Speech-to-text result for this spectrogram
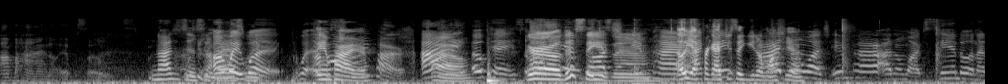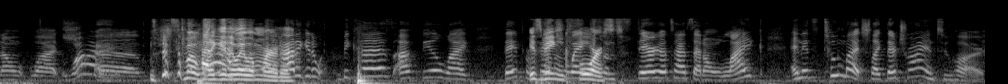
I'm behind on episodes. No, I just didn't see. Oh last wait, week. what? what? Empire. Empire. I Oh. okay. So Girl, I can't this watch season. Empire. Oh, yeah, I forgot you said you don't watch, I don't watch Empire. I don't watch Scandal, and I don't watch. Why? Um, How to get away with murder? How to get away? Because I feel like they perpetuate It's being some forced. stereotypes I don't like, and it's too much. Like they're trying too hard.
